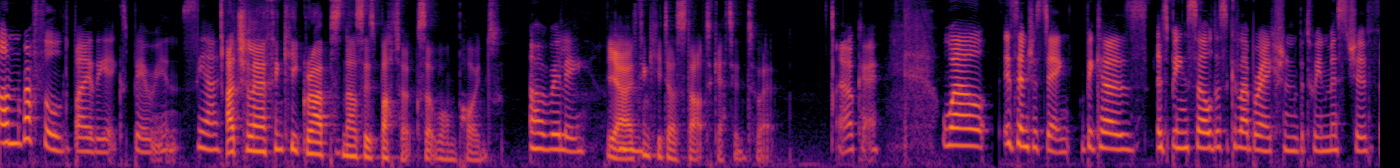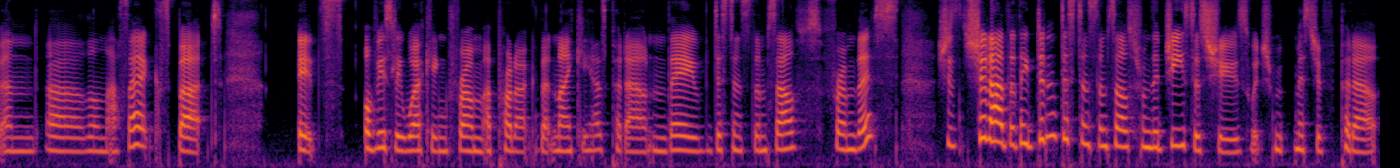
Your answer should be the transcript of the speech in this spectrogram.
unruffled by the experience. Yeah. Actually, I think he grabs Nas's buttocks at one point. Oh, really? Yeah, mm. I hmm. think he does start to get into it. Okay. Well, it's interesting because it's being sold as a collaboration between MSCHF and uh, Lil Nas X, but it's obviously working from a product that Nike has put out, and they've distanced themselves from this. Should, should add that they didn't distance themselves from the Jesus shoes, which MSCHF put out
